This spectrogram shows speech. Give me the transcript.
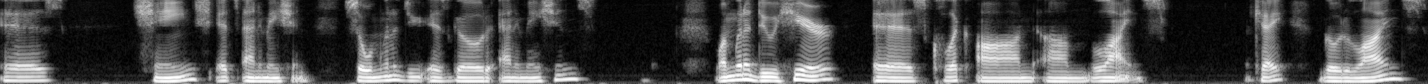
is change its animation. So what I'm gonna do is go to animations. What I'm gonna do here is click on um, lines. Okay go to lines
